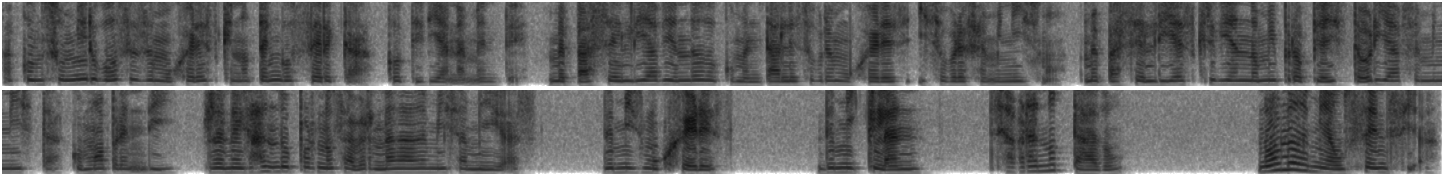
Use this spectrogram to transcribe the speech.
a consumir voces de mujeres que no tengo cerca cotidianamente. Me pasé el día viendo documentales sobre mujeres y sobre feminismo. Me pasé el día escribiendo mi propia historia feminista, cómo aprendí, renegando por no saber nada de mis amigas, de mis mujeres, de mi clan. ¿Se habrá notado? No hablo de mi ausencia,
